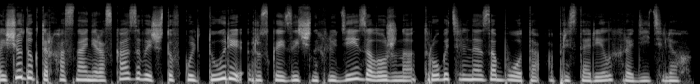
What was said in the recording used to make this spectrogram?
А еще доктор Хаснани рассказывает, что в культуре русскоязычных людей заложена трогательная забота о престарелых родителях.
